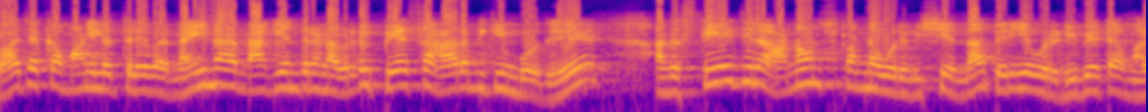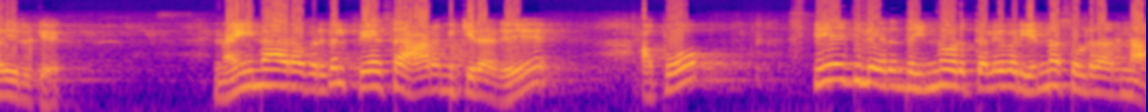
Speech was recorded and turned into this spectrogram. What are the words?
பாஜக மாநில தலைவர் நயினார் நாகேந்திரன் அவர்கள் பேச ஆரம்பிக்கும் போது அந்த ஸ்டேஜில் அனௌன்ஸ் பண்ண ஒரு விஷயம் தான் பெரிய ஒரு டிபேட்டாக மாறி இருக்கு. நயினார் அவர்கள் பேச ஆரம்பிக்கிறாரு. அப்போது ஸ்டேஜில் இருந்த இன்னொரு தலைவர் என்ன சொல்கிறாருன்னா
